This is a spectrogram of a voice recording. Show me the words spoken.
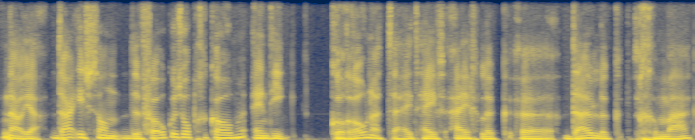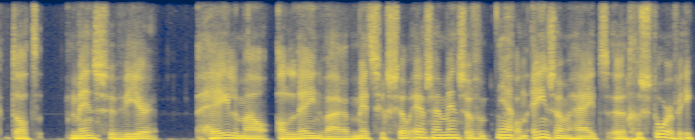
Nou ja, daar is dan de focus op gekomen. En die coronatijd heeft eigenlijk uh, duidelijk gemaakt dat mensen weer helemaal alleen waren met zichzelf. Er zijn mensen van, eenzaamheid uh, gestorven. Ik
